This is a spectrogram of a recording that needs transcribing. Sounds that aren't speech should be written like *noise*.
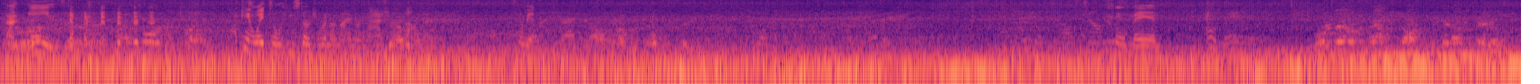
Not mean. *laughs* I can't wait till he starts running the international. It's gonna be a nice tractor. ministerio.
